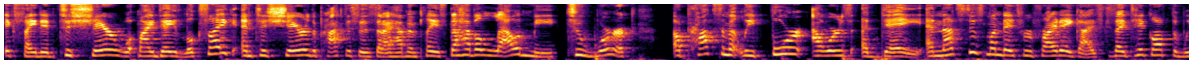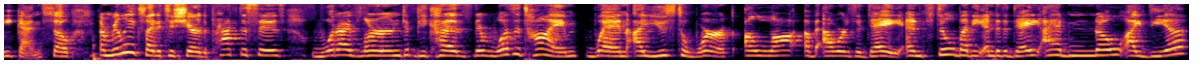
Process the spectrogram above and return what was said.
excited to share what my day looks like and to share the practices that I have in place that have allowed me to work approximately four hours a day. And that's just Monday through Friday, guys, because I take off the weekend. So I'm really excited to share the practices, what I've learned, because there was a time when I used to work a lot of hours a day. And still by the end of the day, I had no idea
